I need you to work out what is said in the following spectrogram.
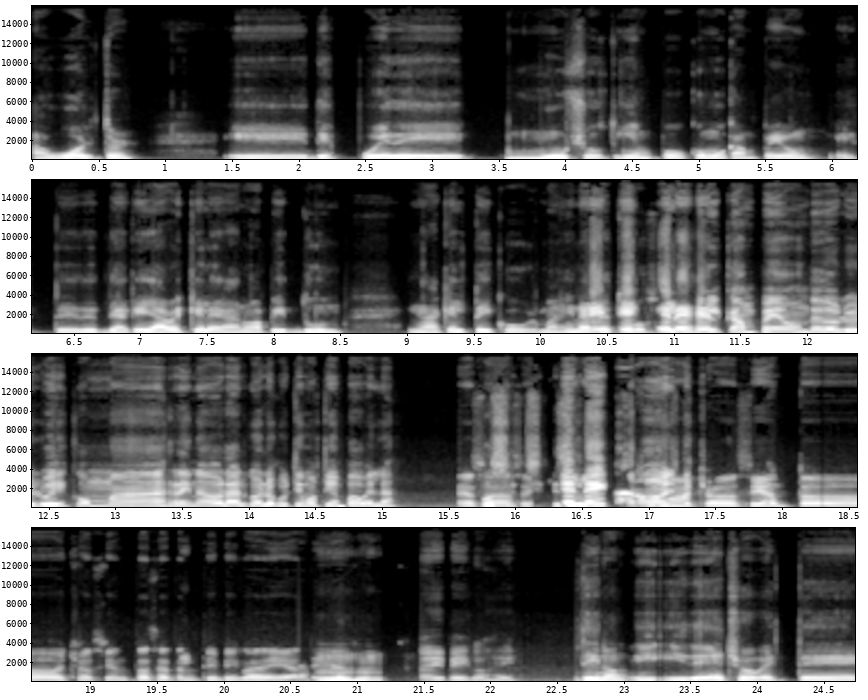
a Walter eh, después de mucho tiempo como campeón. Este, desde aquella vez que le ganó a Pete Dunne en aquel takeover. Imagínate Eh, eh, todos. él es el campeón de WWE con más reinado largo en los últimos tiempos, ¿verdad? Eso Pues, es así. sí, Él le ganó el 800, 870 y pico de días. ujú. y pico, sí. Sí, ¿no? Y, y de hecho, este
